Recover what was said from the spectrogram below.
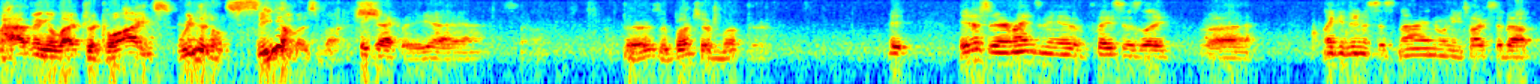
having electric lights, we just don't see them as much. Exactly. Yeah. Yeah. So. There's a bunch of them up there. It it just it reminds me of places like, uh, like in Genesis 9 when he talks about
